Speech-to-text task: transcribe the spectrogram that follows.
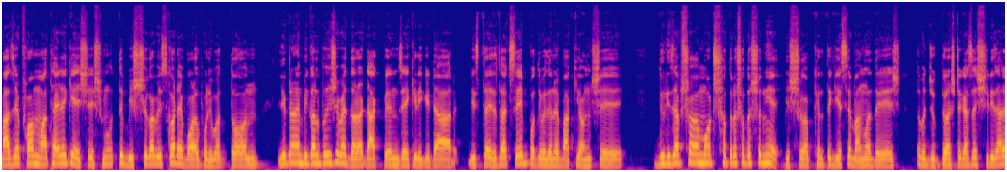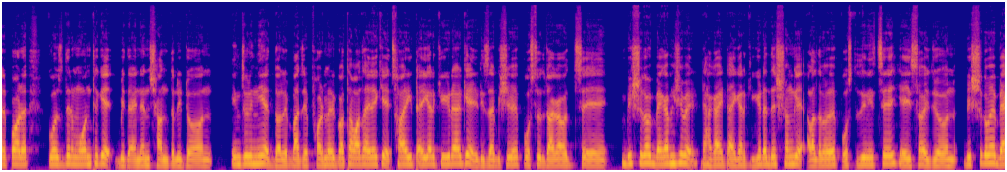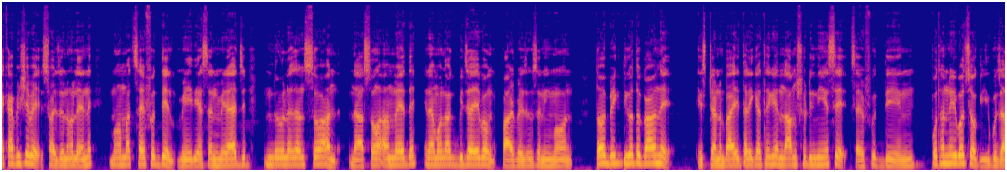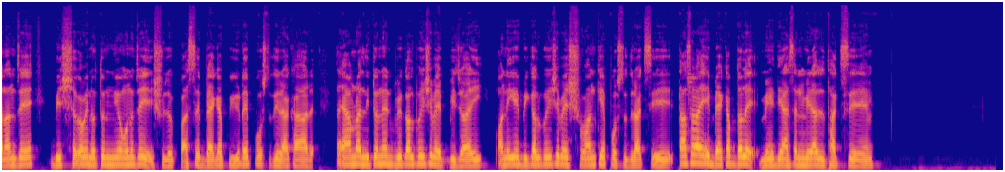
বাজে ফর্ম মাথায় রেখে শেষ মুহূর্তে বিশ্বকাপ স্কোয়াডে বড় পরিবর্তন। লিটনের বিকল্প হিসেবে দলে ডাক পেন যে ক্রিকেটার, বিস্তারিত থাকছে প্রতিবেদনের বাকি অংশে। দুই রিজার্ভ সহ মোট সতেরো সদস্য নিয়ে বিশ্বকাপ খেলতে গিয়েছে বাংলাদেশ। তবে যুক্তরাষ্ট্রের কাছে সিরিজ হারের পর কোচদের মন থেকে বিদায় নেন শান্ত লিটন। ইঞ্জুরি নিয়ে দলের বাজে ফর্মের কথা মাথায় রেখে ছয় টাইগার ক্রিকেটারকে রিজার্ভ হিসেবে প্রস্তুত রাখা হচ্ছে। বিশ্বকাপে ব্যাকআপ হিসেবে ঢাকায় টাইগার ক্রিকেটারদের সঙ্গে আলাদাভাবে প্রস্তুতি নিচ্ছে এই ছয়জন বিশ্বকাপে ব্যাকআপ হিসেবে ছয়জন হলেন মোহাম্মদ সাইফুদ্দিন, মেহেদি হাসান মিরাজ, নুরুল হাসান সোহান নাসো আহমেদ, এনামুল হক বিজয় এবং পারভেজ হোসেন ইমন। তবে ব্যক্তিগত কারণে স্ট্যান্ড বাই তালিকা থেকে নাম সরিয়ে নিয়েছে সাইফুদ্দিন। প্রধান নির্বাচক লিপু জানান যে, বিশ্বকাপে নতুন নিয়ম অনুযায়ী সুযোগ পাচ্ছে ব্যাকআপ ক্রিকেটে প্রস্তুতি রাখার। তাই আমরা লিটনের বিকল্প হিসেবে বিজয় অনেকে বিকল্প হিসেবে সোহানকে প্রস্তুত রাখছি। তাছাড়া এই ব্যাকআপ দলে মেহেদি হাসান মিরাজও থাকছে।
